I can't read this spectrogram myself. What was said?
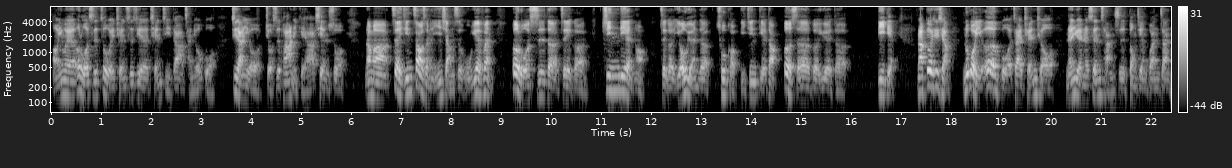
啊，因为俄罗斯作为全世界的前几大产油国。既然有九十趴，你给它限缩，那么这已经造成的影响是五月份俄罗斯的这个精炼哈，这个油源的出口已经跌到二十二个月的低点。那各位去想，如果以俄国在全球能源的生产是洞见观瞻，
